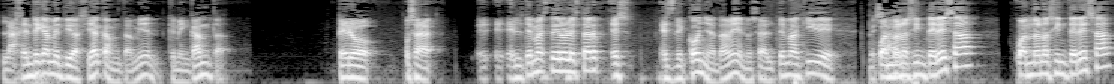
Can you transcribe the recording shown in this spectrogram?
La gente que ha metido a Siakam también, que me encanta. Pero, o sea, e- e- el tema este del All-Star es, es de coña también. O sea, el tema aquí de Pesado. cuando nos interesa, cuando nos interesa,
